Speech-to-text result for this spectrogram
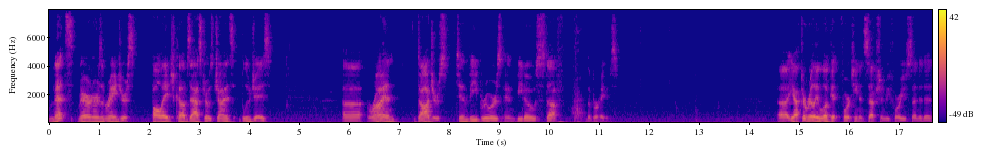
Mets, Mariners, and Rangers. Paul H. Cubs, Astros, Giants, Blue Jays. Uh, Ryan, Dodgers. Tim V. Brewers, and Vito Stuff, the Braves. Uh, you have to really look at 14 Inception before you send it in.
